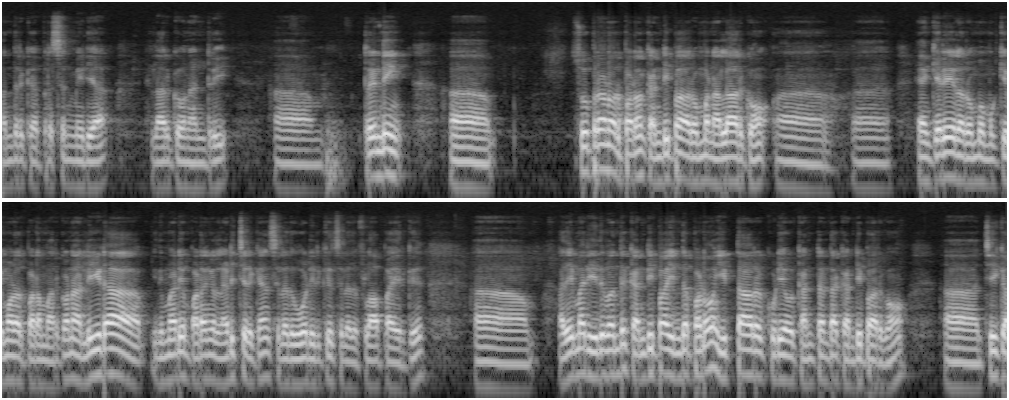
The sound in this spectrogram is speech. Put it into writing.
வந்திருக்க பிரசன்ட் மீடியா எல்லாருக்கும் நன்றி. ட்ரெண்டிங் சூப்பரான ஒரு படம் கண்டிப்பாக ரொம்ப நல்லாயிருக்கும். என் கெரியரில் ரொம்ப முக்கியமான ஒரு படமாக இருக்கும். நான் லீடாக இது மாதிரியும் படங்கள் நடிச்சிருக்கேன். சிலது ஓடி இருக்குது சிலது ஃப்ளாப் ஆகிருக்கு அதே மாதிரி இது வந்து கண்டிப்பாக இந்த படம் ஹிட் ஆகக்கூடிய ஒரு கண்டென்ட்டாக கண்டிப்பாக இருக்கும். சீக்கா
